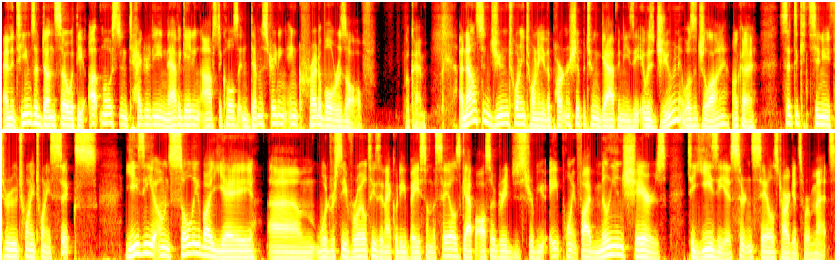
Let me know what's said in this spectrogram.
And the teams have done so with the utmost integrity, navigating obstacles and demonstrating incredible resolve. Okay. Announced in June 2020, the partnership between Gap and Yeezy, It was June? It wasn't July? Okay. Set to continue through 2026. Yeezy, owned solely by Ye, um, would receive royalties and equity based on the sales. Gap also agreed to distribute 8.5 million shares to Yeezy as certain sales targets were met.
